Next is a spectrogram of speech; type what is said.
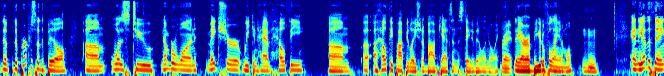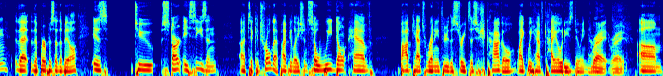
the the purpose of the bill um, was to number one make sure we can have healthy. Um, a, a healthy population of bobcats in the state of Illinois. Right. They are a beautiful animal. hmm And the other thing that the purpose of the bill is to start a season uh, to control that population so we don't have bobcats running through the streets of Chicago like we have coyotes doing now. Right. Right. Um,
